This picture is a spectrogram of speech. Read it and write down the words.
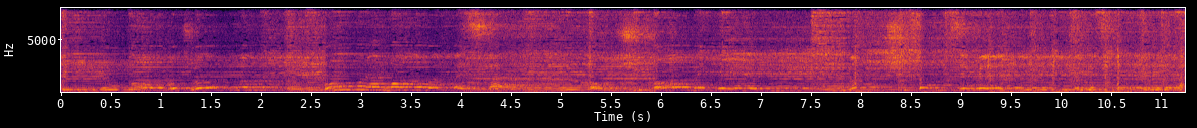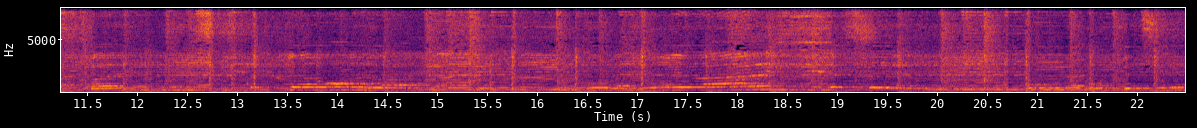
in nuovo giorno una nuova festa oggi come ieri non ci sono segreti le stelle trasparenti si specchiano Una convenzione,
